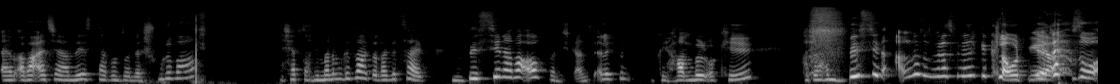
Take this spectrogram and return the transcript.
Ähm, aber als ich dann am nächsten Tag und so in der Schule war, ich habe es auch niemandem gesagt oder gezeigt. Ein bisschen aber auch, wenn ich ganz ehrlich bin, okay, humble, okay. Hatte auch ein bisschen Angst, dass mir das vielleicht geklaut wird. Ja. So,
